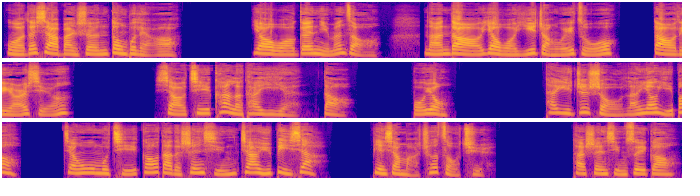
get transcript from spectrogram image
我的下半身动不了，要我跟你们走，难道要我以掌为足，倒立而行？”小七看了他一眼，道。不用，他一只手拦腰一抱，将乌木齐高大的身形夹于臂下，便向马车走去。他身形虽高，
